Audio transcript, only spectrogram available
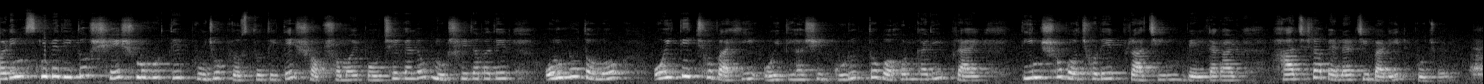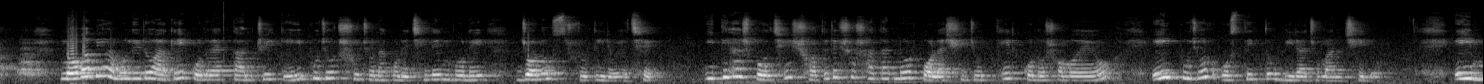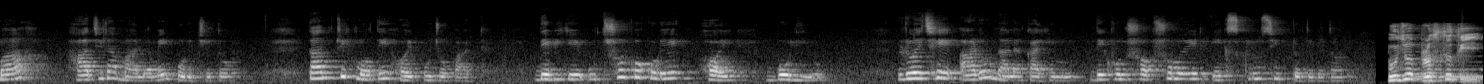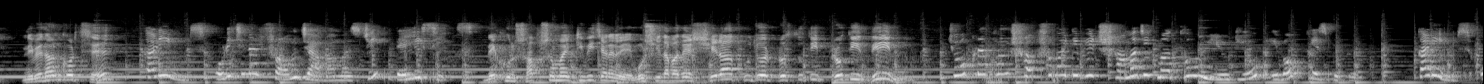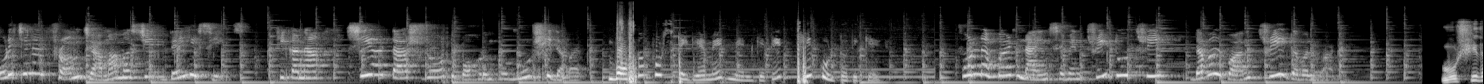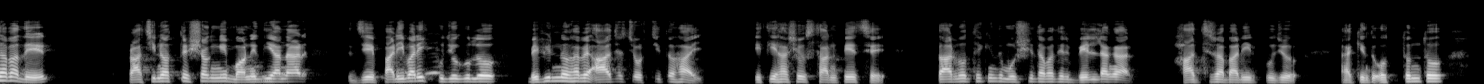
করিমস নিবেদিত শেষ মুহূর্তের পুজো প্রস্তুতিতে সবসময় পৌঁছে গেল মুর্শিদাবাদের অন্যতম ঐতিহ্যবাহী ঐতিহাসিক গুরুত্ব বহনকারী প্রায় তিনশো বছরের প্রাচীন বেলডাঙার হাজরা ব্যানার্জি বাড়ির পুজোয়। নবাবী আমলেরও আগে কোনো এক তান্ত্রিক এই পুজোর সূচনা করেছিলেন বলে জনশ্রুতি রয়েছে। ইতিহাস বলছে সতেরোশো সাতান্নর পলাশি যুদ্ধের কোনো সময়েও এই পুজোর অস্তিত্ব বিরাজমান ছিল। এই মা হাজরা মা নামে পরিচিত। তান্ত্রিক মতে হয় পুজো পাঠ। দেবীকে উৎসর্গ করে হয় বলিও। রয়েছে আরও নানা কাহিনী। দেখুন সবসময়ের এক্সক্লুসিভ প্রতিবেদন। পুজো প্রস্তুতি নিবেদন করছে Kareem's original from Jama Masjid, Delhi 6. দেখুন সবসময় টিভি চ্যানেলে মুর্শিদাবাদের সেরা পুজোর প্রস্তুতি প্রতিদিন। চোখ রাখুন সবসময় টিভির সামাজিক মাধ্যম ইউটিউব এবং ফেসবুকে Karim's original from Jama Masjid Delhi six ঠিকানা সিআর দাস রোড বহরমপুর মুর্শিদাবাদ। বহরমপুর স্টেডিয়ামের মেন গেটের ঠিক উল্টো দিকে। Phone number nine seven three two three double one three double one. মুর্শিদাবাদের প্রাচীনত্বের সঙ্গে মনেদিয়ানার যে পারিবারিক পুজোগুলো বিভিন্নভাবে আজও চর্চিত হয় ইতিহাসেও স্থান পেয়েছে। তার মধ্যে কিন্তু মুর্শিদাবাদের বেলডাঙ্গার হাজরা বাড়ির পুজো কিন্তু অত্যন্ত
